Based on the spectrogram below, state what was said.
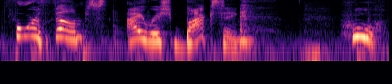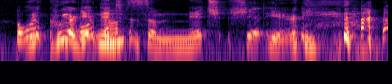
Four thumps Irish boxing. Whew. Four- we, we are four getting into some niche shit here.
